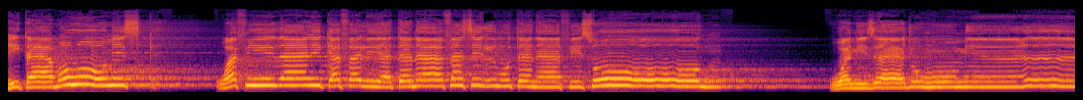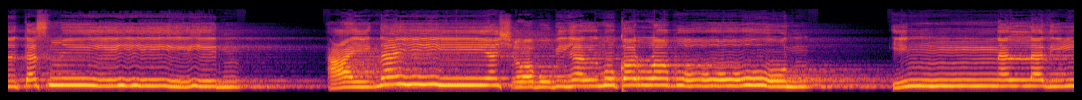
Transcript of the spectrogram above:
ختامه مسك. وفي ذلك فليتنافس المتنافسون. ومزاجه من تسنيم. عينا يشرب بها المقربون. إن الذين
